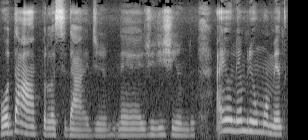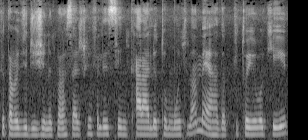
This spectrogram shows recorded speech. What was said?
rodar pela cidade, né, dirigindo. Aí eu lembro em um momento que eu tava dirigindo pela cidade que eu falei assim, caralho, eu tô muito na merda, porque tô eu aqui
